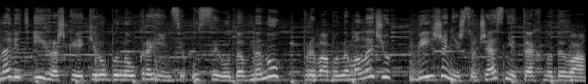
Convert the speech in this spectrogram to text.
Навіть іграшки, які робили українці у силу давнину, привабили малечу більше ніж сучасні технодива.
